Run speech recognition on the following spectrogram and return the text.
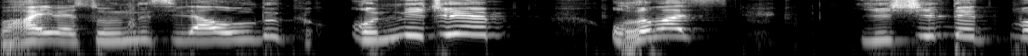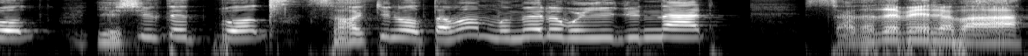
Vay be sonunda silah olduk. Anneciğim. Olamaz. Yeşil Deadpool. Yeşil Deadpool. Sakin ol tamam mı? Merhaba iyi günler. Sana da merhaba.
